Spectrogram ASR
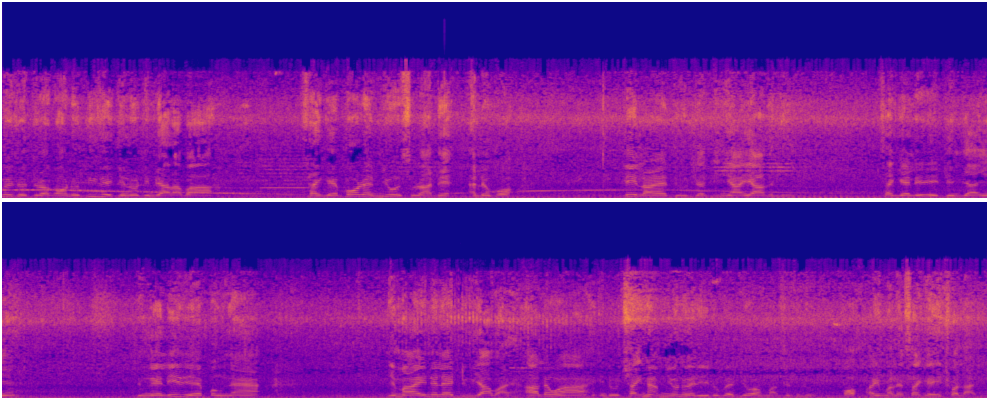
မေဆိုသူတော်ကောင်းတို့သိစေခြင်းလို့တင်ပြတာပါဆိုင်ကယ်ပေါ်တဲ့မြို့ဆိုတာတဲ့အဲ့လိုပေါ့လေ့လာတဲ့သူအတွက်ပညာရတယ်လို့ဆိုင်ကယ်လေးတွေတင်ပြရင်လူငယ်လေးတွေရဲ့ပုံစံကမြန်မာရင်းနဲ့လည်းတူကြပါတယ်အားလုံးဟာအင်ဒိုချိုင်းနာမျိုးနွယ်တွေလို့ပဲပြောရမှာဖြစ်တယ်လို့ဟောအဲ့ဒီမှာလည်းဆိုင်ကယ်ထွက်လာတယ်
